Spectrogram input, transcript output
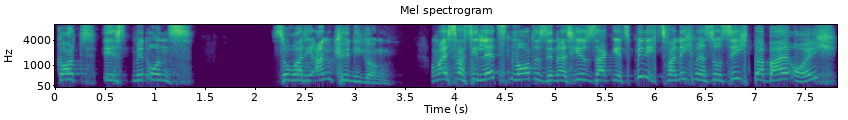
Gott ist mit uns. So war die Ankündigung. Und weißt du, was die letzten Worte sind, als Jesus sagt, jetzt bin ich zwar nicht mehr so sichtbar bei euch,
